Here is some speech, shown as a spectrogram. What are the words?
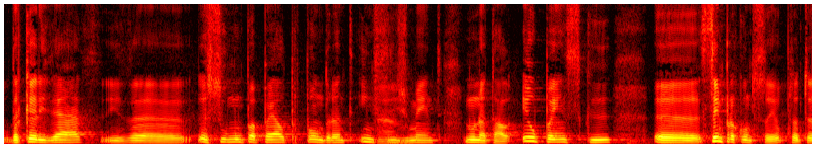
da caridade e da, assume um papel preponderante, infelizmente, no Natal. Eu penso que uh, sempre aconteceu, portanto,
